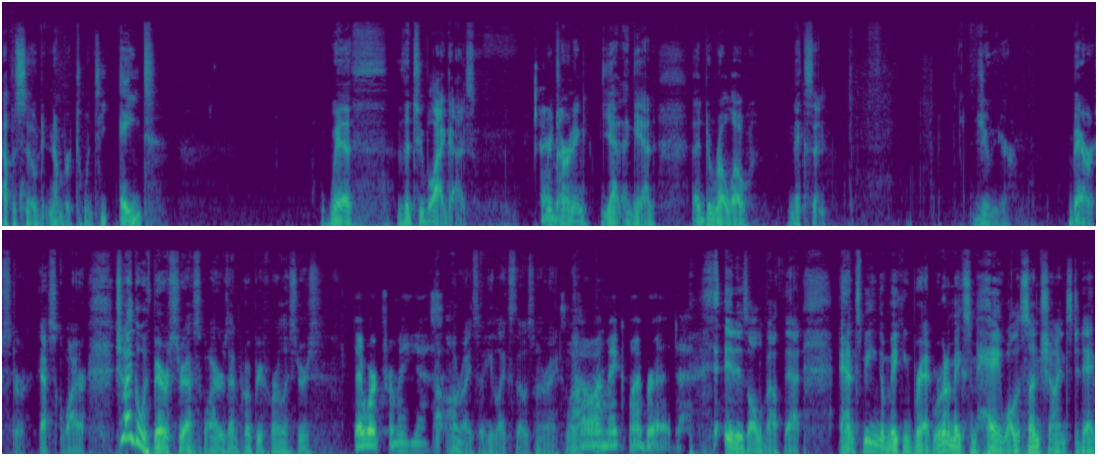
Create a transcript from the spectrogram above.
episode number 28, with the two black guys. Returning yet again, uh, DeRollo Nixon Jr barrister, Esquire. Should I go with barrister, Esquire? Is that appropriate for our listeners? They work for me, yes. Uh, all right, so he likes those. All right. Well, how I make my bread. it is all about that. And speaking of making bread, we're going to make some hay while the sun shines today,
